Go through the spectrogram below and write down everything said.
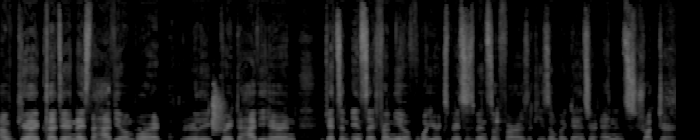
I'm good, Claudia. Nice to have you on board. Really great to have you here and get some insight from you of what your experience has been so far as a Kizomba dancer and instructor.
